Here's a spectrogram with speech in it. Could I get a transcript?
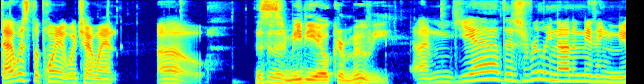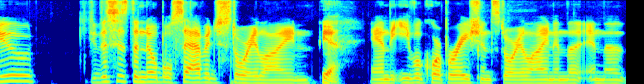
that was the point at which I went, oh, This is a mediocre movie. Um, yeah, there's really not anything new. This is the noble savage storyline. Yeah. And the evil corporation storyline, and the and the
